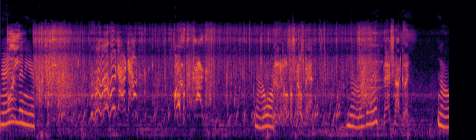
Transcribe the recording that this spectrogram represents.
ไงมันเป็นอย่างเงี้ยหนาวเหรอะ หนาวใช่ไหม That's not good. หนาว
